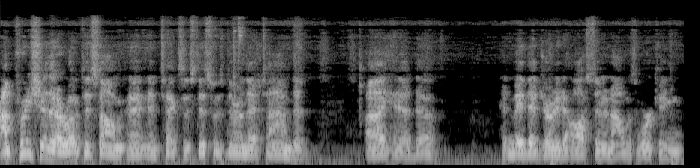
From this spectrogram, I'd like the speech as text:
I'm pretty sure that I wrote this song in, Texas. This was during that time that I had uh, had made that journey to Austin, and I was working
